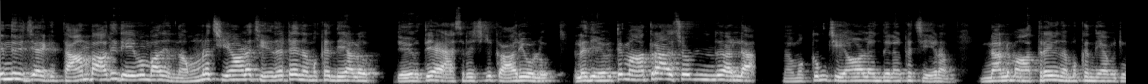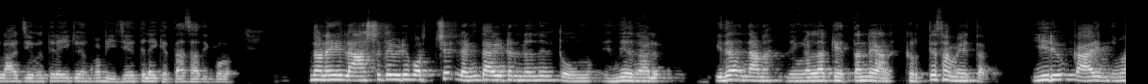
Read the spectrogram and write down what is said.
എന്ന് വിചാരിക്കും. താൻ ബാധി ദൈവം ബാധി നമ്മൾ ചെയ്യാനുള്ള ചെയ്തിട്ടേ നമുക്ക് എന്ത് ചെയ്യാളൂ ദൈവത്തെ ആശ്രയിച്ചിട്ട് കാര്യമുള്ളൂ. അല്ലെ ദൈവത്തെ മാത്രം ആശ്രയിച്ചിട്ടല്ല നമുക്കും ചെയ്യാനുള്ള എന്തെങ്കിലുമൊക്കെ ചെയ്യണം. എന്നാൽ മാത്രമേ നമുക്ക് എന്ത് ചെയ്യാൻ പറ്റുള്ളൂ? ആ ജീവിതത്തിലേക്ക് നമുക്ക് വിജയത്തിലേക്ക് എത്താൻ സാധിക്കുള്ളൂ. എന്താണ് ഈ ലാസ്റ്റത്തെ വീഡിയോ കുറച്ച് ലെങ്ത് ആയിട്ടുണ്ടെന്ന് തോന്നുന്നു. എന്നിരുന്നാലും ഇത് എന്താണ് നിങ്ങളിലേക്ക് എത്തേണ്ടതാണ്. കൃത്യസമയത്ത് ഈ ഒരു കാര്യം നിങ്ങൾ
